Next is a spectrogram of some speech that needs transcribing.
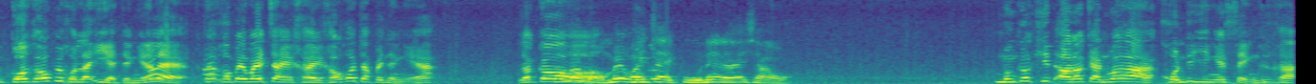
คุณโกดเขาเป็นคนละเอียดอย่างเงี้ยแหละ ถ้าเขาไปไว้ใจใครเขาก็จะเป็นอย่างเงี้ย แล้วก็แล้วมันบอกไม่ไว้ใจกูแน่นะไอ้ชาวมึงก็คิดเอาแล้วกันว่าคนที่ยิงไอ้เสงคือใคร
